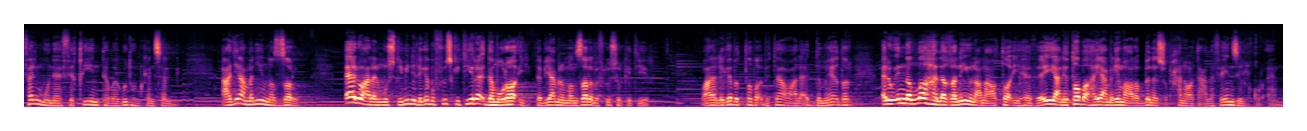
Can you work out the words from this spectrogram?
فالمنافقين تواجدهم كان سلبي. قاعدين عمالين ينظروا. قالوا على المسلمين اللي جابوا فلوس كتيرة ده مرائي ده بيعمل منظرة بفلوسه الكتير. وعلى اللي جاب الطبق بتاعه على قد ما يقدر قالوا إن الله لغني عن عطاء هذا. إيه يعني طبق هيعمل إيه مع ربنا سبحانه وتعالى؟ فينزل القرآن.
